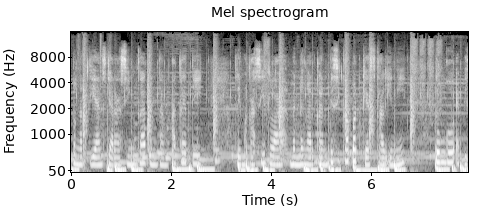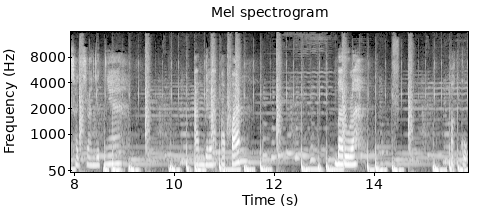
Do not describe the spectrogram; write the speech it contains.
pengertian secara singkat tentang atletik. Terima kasih telah mendengarkan Physical Podcast kali ini. Tunggu episode selanjutnya. Ambillah papan, barulah paku.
